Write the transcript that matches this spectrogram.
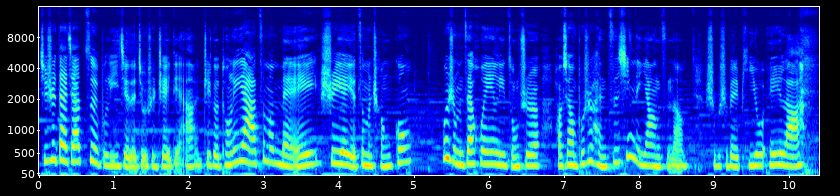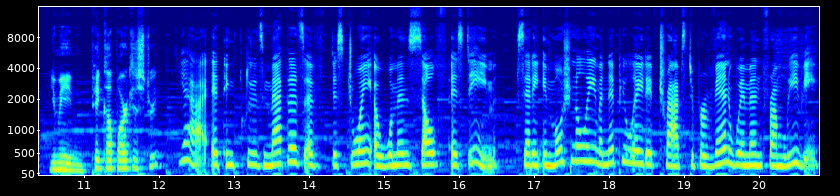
其实大家最不理解的就是这点啊，这个佟丽娅这么美，事业也这么成功，为什么在婚姻里总是好像不是很自信的样子呢？是不是被 PUA 啦？You mean pickup artistry? Yeah, it includes methods of destroying a woman's self-esteem, setting emotionally manipulative traps to prevent women from leaving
